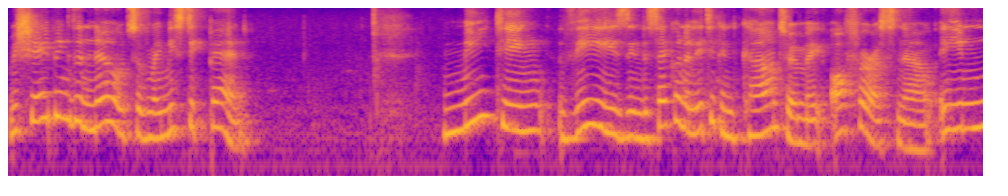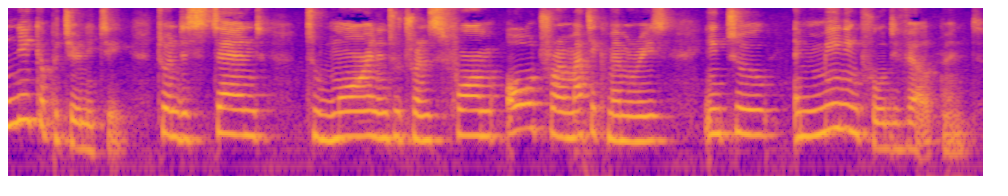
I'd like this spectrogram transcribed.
reshaping the notes of my mystic pen. Meeting these in the psychoanalytic encounter may offer us now a unique opportunity to understand, to mourn, and to transform all traumatic memories into a meaningful development.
